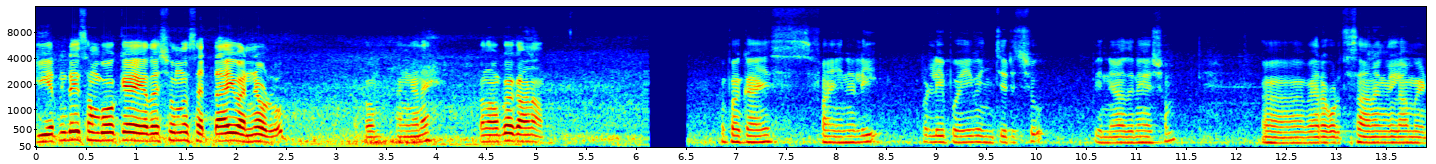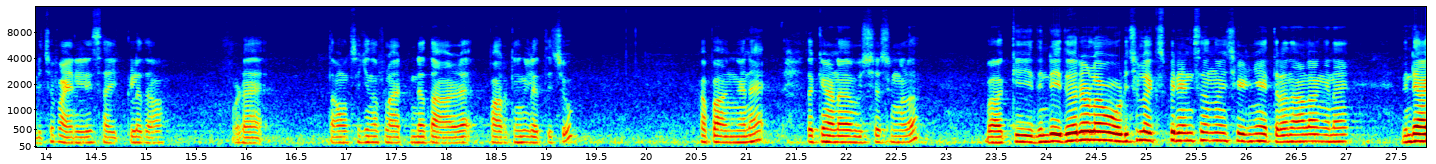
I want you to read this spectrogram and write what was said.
ഗിയറിന്റെ ഈ സംഭവമൊക്കെ ഏകദേശം ഒന്ന് സെറ്റായി വന്നേ ഉള്ളൂ. അപ്പം അങ്ങനെ അപ്പം നമുക്ക് കാണാം. അപ്പോൾ ഗൈസ് ഫൈനലി പള്ളിയിൽ പോയി വെഞ്ചരിച്ചു. പിന്നെ അതിനുശേഷം വേറെ കുറച്ച് സാധനങ്ങളെല്ലാം മേടിച്ച് ഫൈനലി സൈക്കിൾ ഇതാ ഇവിടെ താമസിക്കുന്ന ഫ്ലാറ്റിന്റെ താഴെ പാർക്കിങ്ങിൽ എത്തിച്ചു. അപ്പോൾ അങ്ങനെ ഇതൊക്കെയാണ് വിശേഷങ്ങൾ ബാക്കി ഇതിന്റെ ഇതുവരെയുള്ള ഓടിച്ചുള്ള എക്സ്പീരിയൻസ് എന്ന് വെച്ച് കഴിഞ്ഞാൽ ഇത്ര നാൾ അങ്ങനെ ഇതിന്റെ ആ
